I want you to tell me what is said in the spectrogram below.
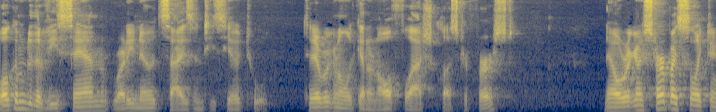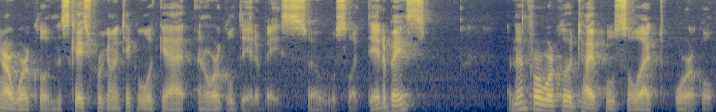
Welcome to the vSAN ReadyNode Sizer and TCO tool. Today we're going to look at an all-flash cluster first. Now we're going to start by selecting our workload. In this case we're going to take a look at an Oracle database. So we'll select database and then for workload type we'll select Oracle.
